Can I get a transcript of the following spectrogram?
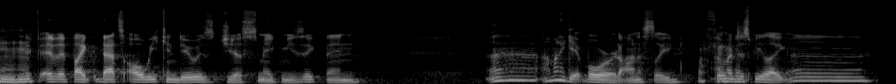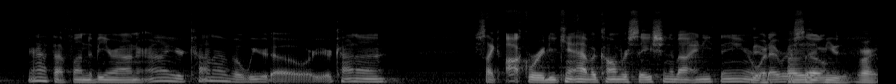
Mm-hmm. if, if, if like that's all we can do is just make music then uh, i'm gonna get bored honestly i'm gonna that. just be like uh, you're not that fun to be around or uh, you're kind of a weirdo or you're kind of just like awkward you can't have a conversation about anything or Yeah, whatever so music, right?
